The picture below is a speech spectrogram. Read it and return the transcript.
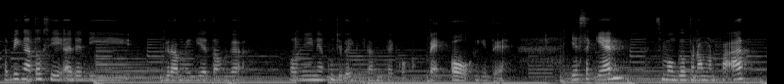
Tapi nggak tahu sih ada di Gramedia atau enggak soalnya ini aku juga ikutan PO, PO gitu ya. Ya sekian. Semoga bermanfaat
